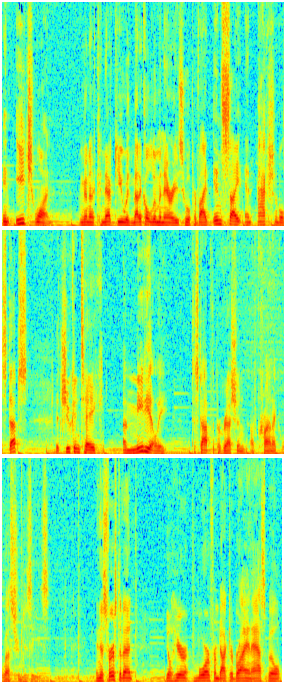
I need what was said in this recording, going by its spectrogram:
In each one, I'm going to connect you with medical luminaries who will provide insight and actionable steps that you can take immediately to stop the progression of chronic Western disease. In this first event, you'll hear more from Dr. Brian Asbill,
